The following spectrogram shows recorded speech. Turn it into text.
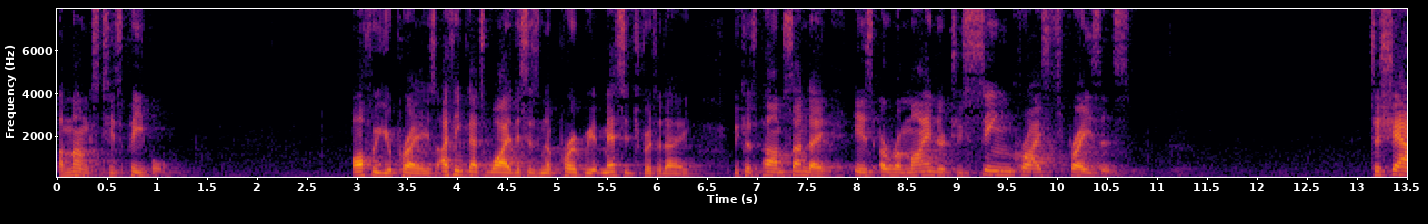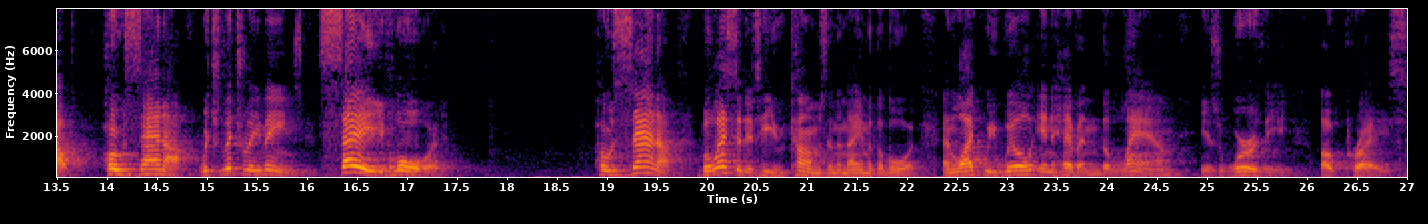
amongst his people. Offer your praise. I think that's why this is an appropriate message for today. Because Palm Sunday is a reminder to sing Christ's praises. To shout, Hosanna, which literally means, Save, Lord. Hosanna! Blessed is he who comes in the name of the Lord. And like we will in heaven, the Lamb is worthy of praise.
